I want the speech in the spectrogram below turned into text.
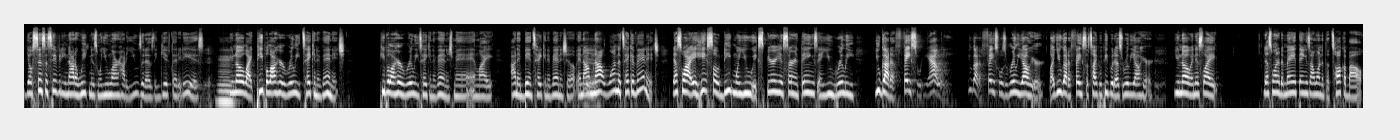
your sensitivity not a weakness when you learn how to use it as the gift that it is. Mm. You know, like people out here really taking advantage. People out here really taking advantage, man. And like I done been taken advantage of. And I'm not one to take advantage. That's why it hits so deep when you experience certain things and you really you gotta face reality. You gotta face what's really out here. Like you gotta face the type of people that's really out here. You know, and it's like that's one of the main things I wanted to talk about.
